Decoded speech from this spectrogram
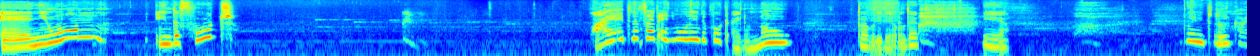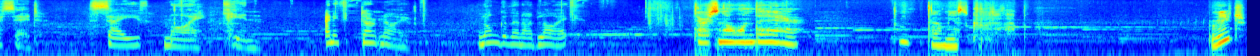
anyone in the fort. Why I didn't find anyone in the fort? I don't know. Probably they all dead. Yeah. What do I need to do? Like I said, save my kin. And if you don't know, longer than I'd like, There's no one there. Don't tell me I screwed up. Reach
